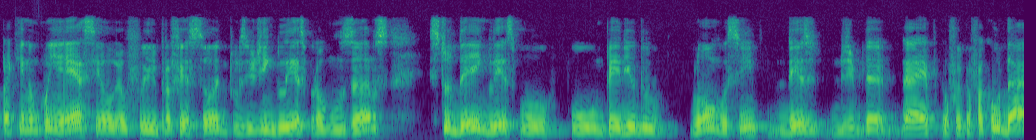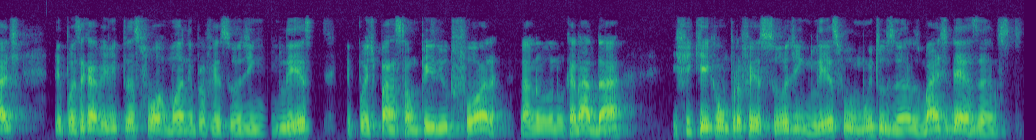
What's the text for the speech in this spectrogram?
para quem não conhece, eu, eu, fui professor, inclusive, de inglês por alguns anos, estudei inglês por, por um período longo, assim, desde de, da, da época que eu fui para a faculdade, depois acabei me transformando em professor de inglês, depois de passar um período fora, lá no, no Canadá, e fiquei como professor de inglês por muitos anos, mais de 10 anos.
